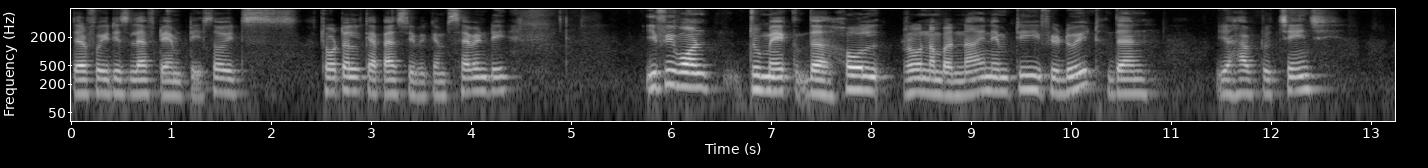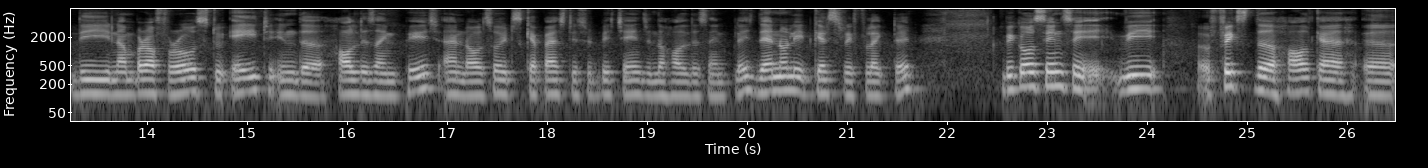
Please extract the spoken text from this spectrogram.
Therefore it is left empty. So it's total capacity becomes 70 if you want to make the whole row number 9 empty if you do it then you have to change the number of rows to 8 in the hall design page and also its capacity should be changed in the hall design page. Then only it gets reflected. Because since eh, we uh, fix the hall uh,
